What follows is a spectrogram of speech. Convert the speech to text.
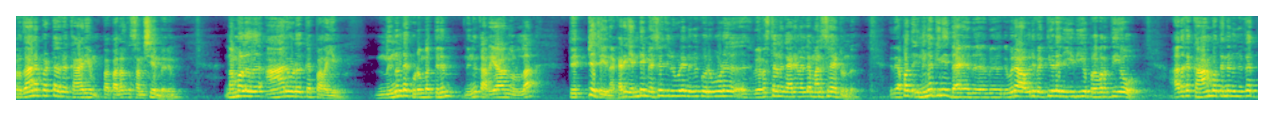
പ്രധാനപ്പെട്ട ഒരു കാര്യം പലർക്കും സംശയം വരും. നമ്മളിത് ആരോടൊക്കെ പറയും? നിങ്ങളുടെ കുടുംബത്തിലും നിങ്ങൾക്ക് അറിയാവുന്ന തെറ്റ് ചെയ്യുന്ന കാര്യം എന്റെ മെസ്സേജിലൂടെ നിങ്ങൾക്ക് ഒരുപാട് വ്യവസ്ഥകളും കാര്യങ്ങളെല്ലാം മനസ്സിലായിട്ടുണ്ട്. അപ്പൊ നിങ്ങൾക്കിനി ഒരു ഒരു വ്യക്തിയുടെ രീതിയോ പ്രവൃത്തിയോ അതൊക്കെ കാണുമ്പോൾ തന്നെ നിങ്ങൾക്ക്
